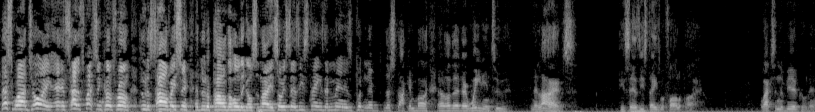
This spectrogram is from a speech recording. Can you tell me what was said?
That's where our joy and satisfaction comes from through the salvation and through the power power of the Holy Ghost tonight. And so he says these things that men is putting their, their stock in bar, uh, they're, they're waiting to in their lives. He says these things will fall apart. Waxing the vehicle and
